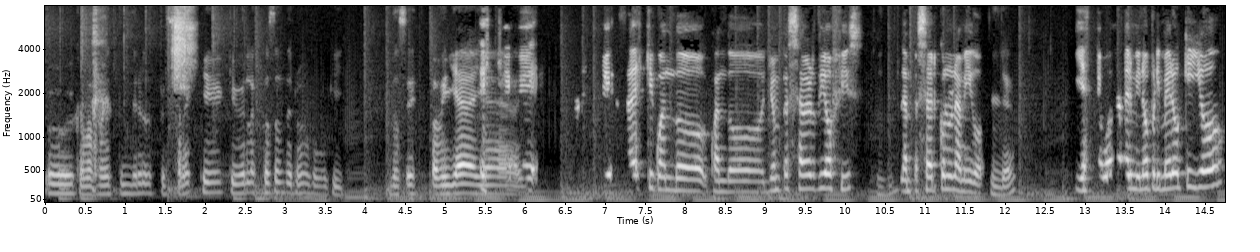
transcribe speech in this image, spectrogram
uh, jamás voy a entender a las personas que, que ven las cosas de nuevo. Como que. No sé. Para mí ya. Es que, eh, sabes que cuando, cuando yo empecé a ver The Office, la empecé a ver con un amigo. Ya. Y este la terminó primero que yo,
